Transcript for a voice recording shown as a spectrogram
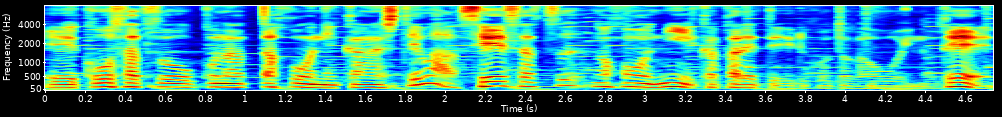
えー考察を行った方に関しては生殺の方に書かれていることが多いので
